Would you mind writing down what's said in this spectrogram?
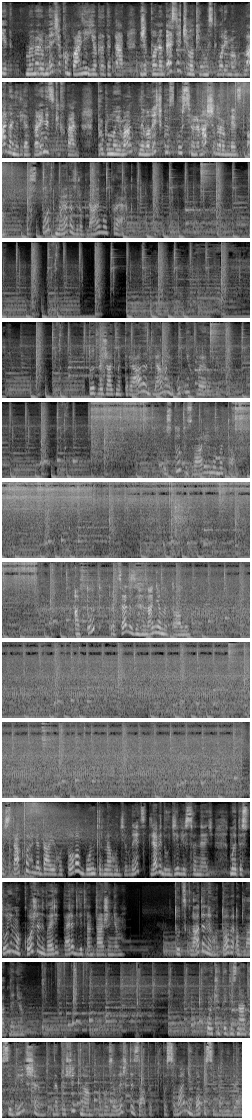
Привіт! Ми виробнича компанія Євродеталь. Вже понад 10 років ми створюємо обладнання для тваринницьких ферм. Пропоную вам невеличку екскурсію на наше виробництво. Ось тут ми розробляємо проект. Тут лежать матеріали для майбутніх виробів. Ось тут зварюємо метал. А тут процес згинання металу. Ось так виглядає готова бункерна годівниця для відгодівлі свиней. Ми тестуємо кожен виріб перед відвантаженням. Тут складене готове обладнання. Хочете дізнатися більше? Напишіть нам або залиште запит. Посилання в описі до відео.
